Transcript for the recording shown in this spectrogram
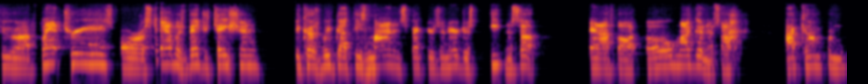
to uh, plant trees or establish vegetation because we've got these mine inspectors and they're just eating us up. And I thought, oh my goodness, I, I come from,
